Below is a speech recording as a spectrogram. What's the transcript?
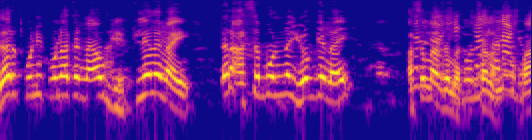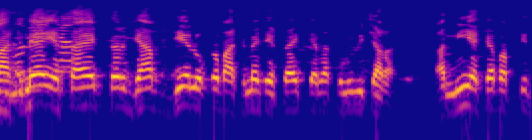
जर कोणी कोणाचं नाव घेतलेलं नाही तर असं बोलणं योग्य नाही. असं माझं मत. चला बातम्या येत आहेत तर ज्या जे लोक बातम्या देत आहेत त्यांना तुम्ही विचारा. आम्ही याच्या बाबतीत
